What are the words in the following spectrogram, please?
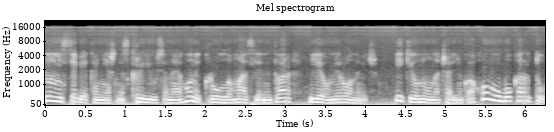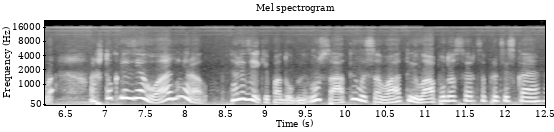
Ну, не сябе, канешне, скрывіўся на ягоны кругла-масляны твар Лео Міронович і кіўнуў начальніку аховы ў бок Артура. А што калі з яго, а, генерал? Глядзі, які падобны, вусаты, лысаваты, лапу да сэрца прыціскае.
